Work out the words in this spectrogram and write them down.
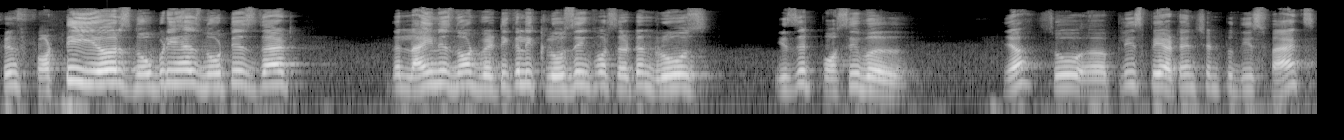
Since 40 years nobody has noticed that the line is not vertically closing for certain rows. Is it possible? Yeah so uh, please pay attention to these facts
